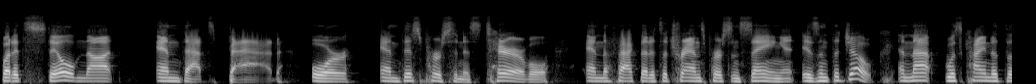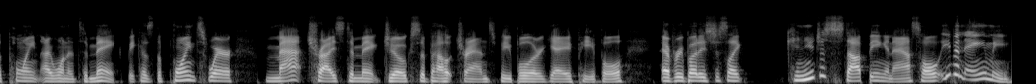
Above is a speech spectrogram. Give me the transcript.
but it's still not and that's bad or and this person is terrible and the fact that it's a trans person saying it isn't the joke. And that was kind of the point I wanted to make because the points where Matt tries to make jokes about trans people or gay people, everybody's just like, can you just stop being an asshole? Even Amy,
